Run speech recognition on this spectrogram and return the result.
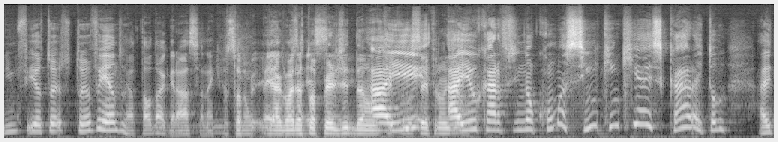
enfim, eu tô, tô vendo. É a tal da graça, né? Que Eu você tô não pede, e agora você eu tô recebe. perdidão. Aí, aí eu- o cara falou assim, não, como assim? Quem que é esse cara? Aí, todo... aí,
